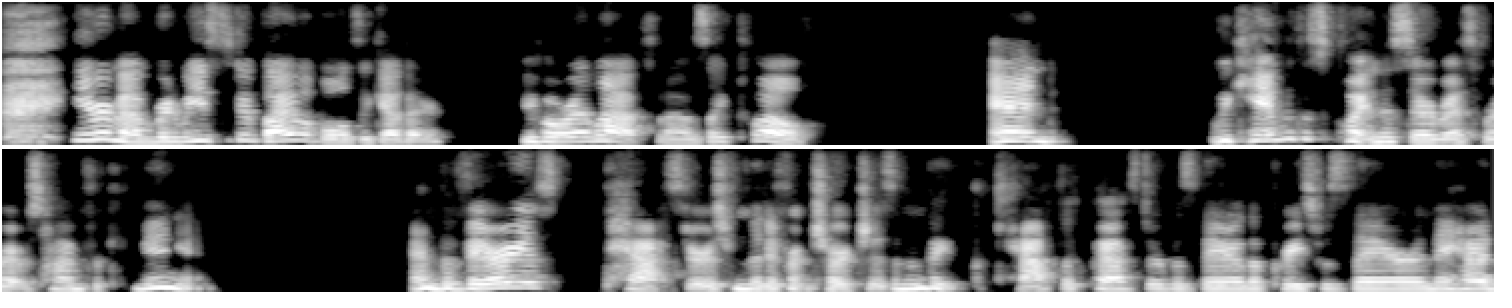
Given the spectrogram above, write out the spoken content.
he remembered we used to do Bible Bowl together before I left when I was like 12. And we came to this point in the service where it was time for communion and the various pastors from the different churches. I mean, the Catholic pastor was there, the priest was there, and they had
